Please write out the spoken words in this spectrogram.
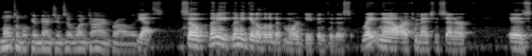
multiple conventions at one time, probably. Yes. So let me let me get a little bit more deep into this. Right now, our convention center is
